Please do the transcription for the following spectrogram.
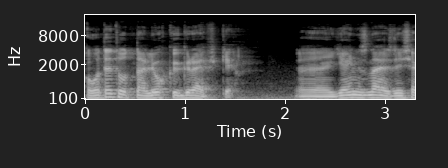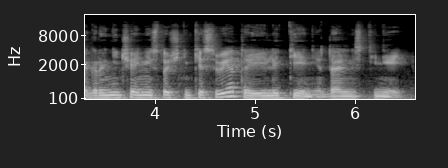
Вот это вот на легкой графике. Э, Я не знаю, здесь ограничение источники света или тени, дальность теней.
